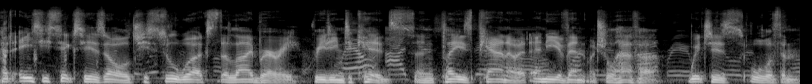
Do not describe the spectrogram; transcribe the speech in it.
At 86 years old, she still works at the library, reading to kids, and plays piano at any event which will have her, which is all of them.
